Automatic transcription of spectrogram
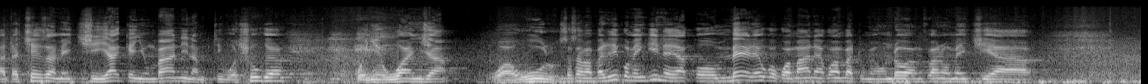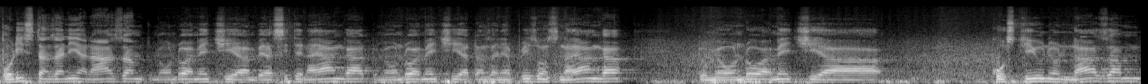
atacheza mechi yake nyumbani na Mtibwa Sugar kwenye uwanja wa Uhuru. Sasa mabadiliko mengine yako mbele huko, kwa maana ya kwamba tumeondoa mfano mechi ya Polisi Tanzania na Azam, tumeondoa mechi ya Mbeya City na Yanga, tumeondoa mechi ya Tanzania Prisons na Yanga, tumeondoa mechi ya Coast Union na Azam,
